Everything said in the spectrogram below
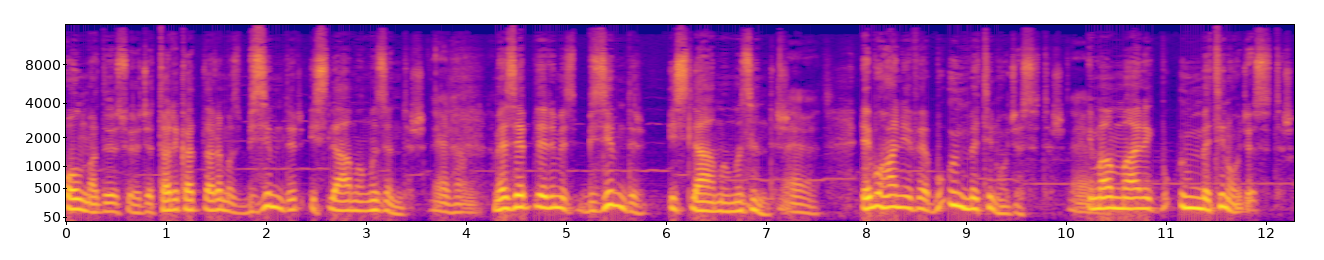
Olmadığı sürece tarikatlarımız bizimdir, İslam'ımızındır. Elhamdülillah. Mezheplerimiz bizimdir, İslam'ımızındır. Evet. Ebu Hanife bu ümmetin hocasıdır. Evet. İmam Malik bu ümmetin hocasıdır.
